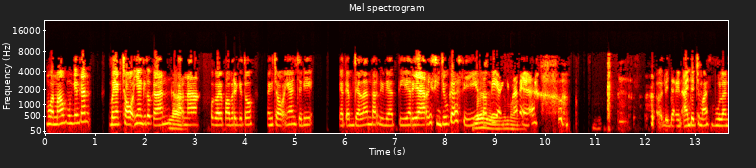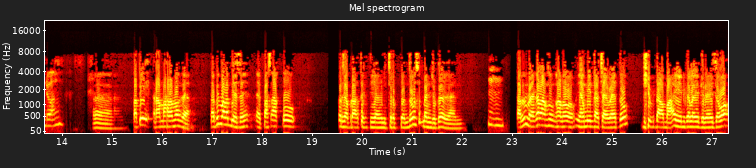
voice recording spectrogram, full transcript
mohon maaf mungkin kan banyak cowoknya gitu kan Ya. karena pegawai pabrik gitu banyak cowoknya jadi ya tiap jalan ntar diliatin ya risih juga sih Iya tapi sih, ya emang. gimana ya udah jalin aja cuma sebulan doang Eh, tapi ramah-ramah enggak? Tapi malah biasanya eh, pas aku kerja praktek di yang di Cirebon tuh semen juga kan. Mm-mm. Tapi mereka langsung kalau yang minta cewek tuh diutamain kalau yang kira cowok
